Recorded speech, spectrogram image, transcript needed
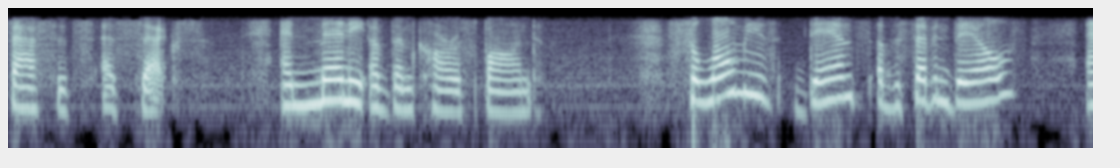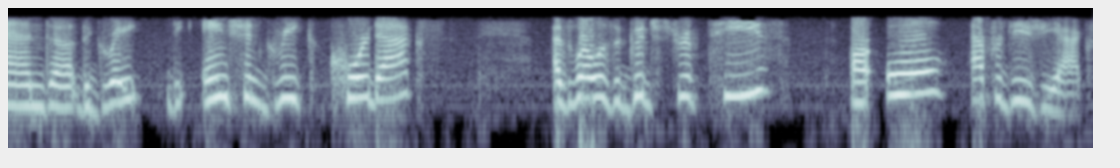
facets as sex, and many of them correspond. Salome's Dance of the Seven Veils and uh, the great, the ancient Greek Cordax, as well as a good strip tease, are all aphrodisiacs.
